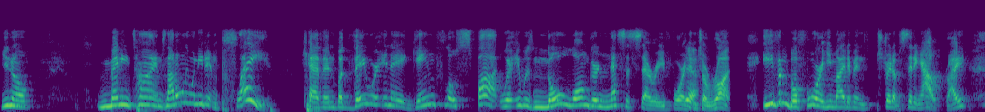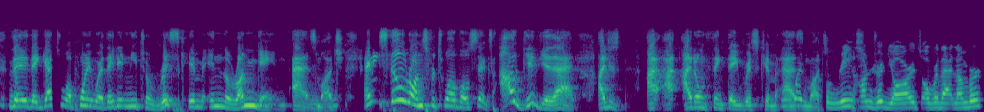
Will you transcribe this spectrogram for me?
you know, many times, not only when he didn't play Kevin, but they were in a game flow spot where it was no longer necessary for yeah. him to run. Even before he might have been straight up sitting out, right? They they get to a point where they didn't need to risk him in the run game as mm-hmm. much. And he still runs for 1206. I'll give you that. I just I I, I don't think they risk him he as much. 300 yards over that number?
